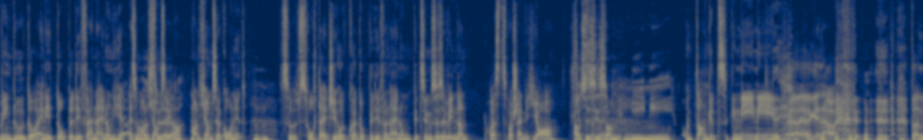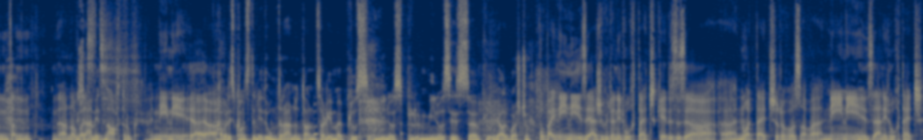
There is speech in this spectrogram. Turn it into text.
wenn du da eine doppelte Verneinung her, also manche haben es ja, manche haben's ja gar nicht. So das Hochdeutsche hat keine doppelte Verneinung, beziehungsweise wenn, dann heißt es wahrscheinlich ja. Außer schätze sie mal. sagen, nee, nee. Und dann gibt es, nee, nee, ja, ja, genau. dann, dann, ja, noch Das ist was. auch mit Nachdruck. Nee, nee, ja, ja. Aber das kannst du nicht umdrehen und dann sage ich mal Plus, Minus, Minus ist, äh, ja, du weißt schon. Wobei, nee, nee ist ja auch schon wieder nicht Hochdeutsch, gell? Das ist ja äh, Norddeutsch oder was, aber nee, nee ist ja auch nicht Hochdeutsch.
